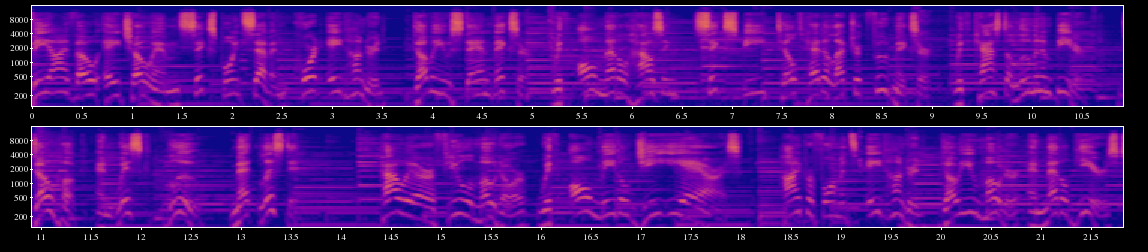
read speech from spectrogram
VIVOHOME 6.7 Quart 800 W stand mixer with all metal housing, 6-speed tilt head electric food mixer with cast aluminum beater, dough hook and whisk blue, met listed. Power fuel motor with all metal GERs, high-performance 800W motor and metal gears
